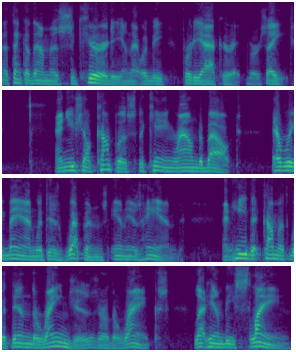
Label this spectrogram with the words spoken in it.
uh, think of them as security, and that would be pretty accurate. Verse 8 And ye shall compass the king round about, every man with his weapons in his hand. And he that cometh within the ranges or the ranks, let him be slain.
